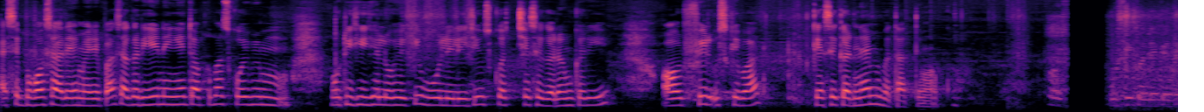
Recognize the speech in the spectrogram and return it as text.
ऐसे बहुत सारे हैं मेरे पास। अगर ये नहीं है तो आपके पास कोई भी मोटी चीज़ है लोहे की, वो ले लीजिए, उसको अच्छे से गर्म करिए। और फिर उसके बाद कैसे करना है मैं बताती हूँ आपको उसी को लेकर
